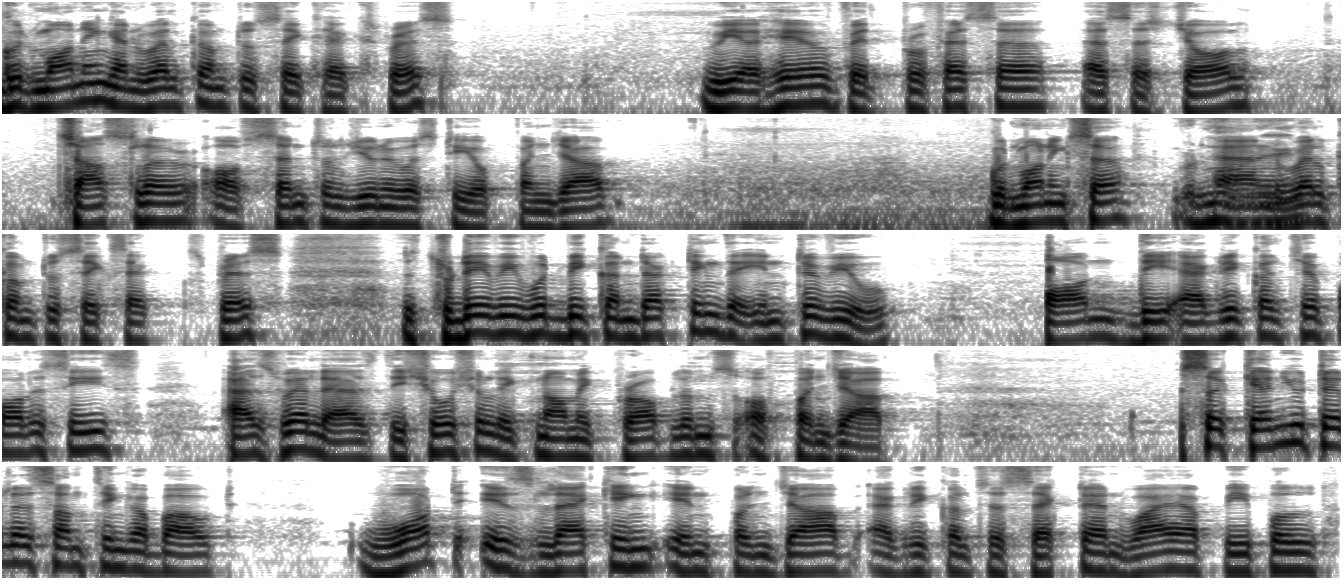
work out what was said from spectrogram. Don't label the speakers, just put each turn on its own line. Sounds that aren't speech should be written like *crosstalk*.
Good morning and welcome to Sikh Express. We are here with Professor S.S. Johl, Chancellor of Central University of Punjab. Good morning, sir.
Good morning.
And welcome to Sikh Express. Today we would be conducting the interview on the agriculture policies as well as the social economic problems of Punjab. Sir, can you tell us something about what is lacking in Punjab agriculture sector and why are people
